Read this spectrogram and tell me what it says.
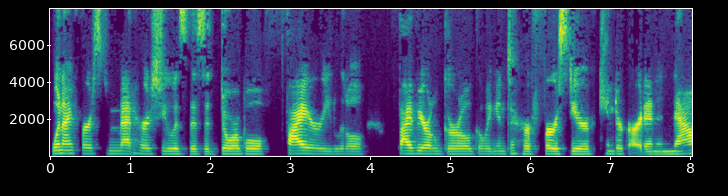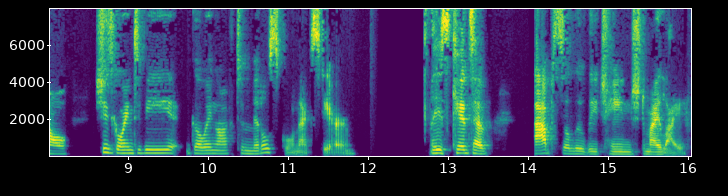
When I first met her, she was this adorable, fiery little five year old girl going into her first year of kindergarten. And now she's going to be going off to middle school next year. These kids have absolutely changed my life.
